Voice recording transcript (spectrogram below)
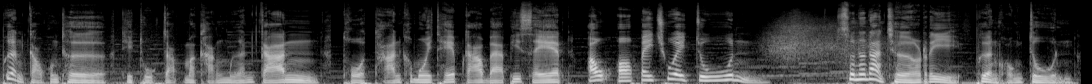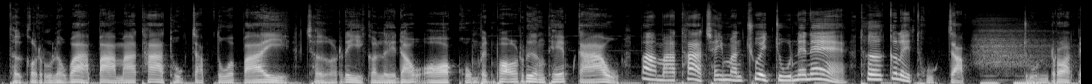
เพื่อนเก่าของเธอที่ถูกจับมาขังเหมือนกัน โทษฐานขโมยเทปกาวแบบพิเศษ เอาออกไปช่วยจูน ส่วนด้านเชอรี่เพื่อนของจูน เธอก็รู้แล้วว่าป้ามาท่าถูกจับตัวไป เชอรี่ก็เลยเดาออกคงเป็นเพราะเรื่องเทปกาว ป้ามาท่าใช้มันช่วยจูนแน่ๆ เธอก็เลยถูกจับ จูนรอดไป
